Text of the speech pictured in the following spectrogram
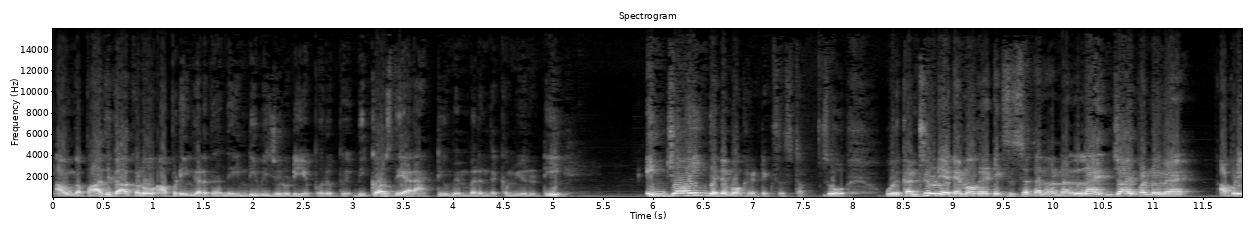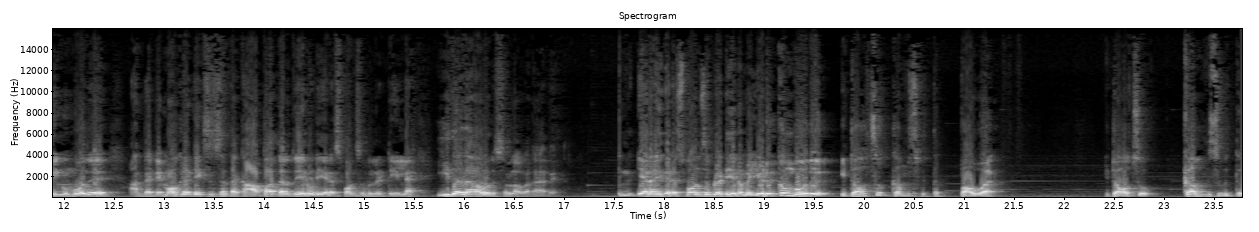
அவங்க பாதுகாக்கணும் அப்படிங்கிறது அந்த இண்டிவிஜுவலுடைய பொறுப்பு. Because they are active member இந்த community enjoying the democratic system so ஒரு கண்ட்ரியுடைய டெமோக்ராட்டிக் சிஸ்டத்தை நான் நல்லா என்ஜாய் பண்ணுவேன் அப்படிங்கும் போது அந்த டெமோக்ராட்டிக் சிஸ்டத்தை காப்பாத்துறது என்னுடைய ரெஸ்பான்சிபிலிட்டி இல்ல. இதை தான் அவர் சொல்ல வராரு. ஏன்னா இந்த ரெஸ்பான்சிபிலிட்டியை நம்ம எடுக்கும் போது it also comes with power it also comes with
